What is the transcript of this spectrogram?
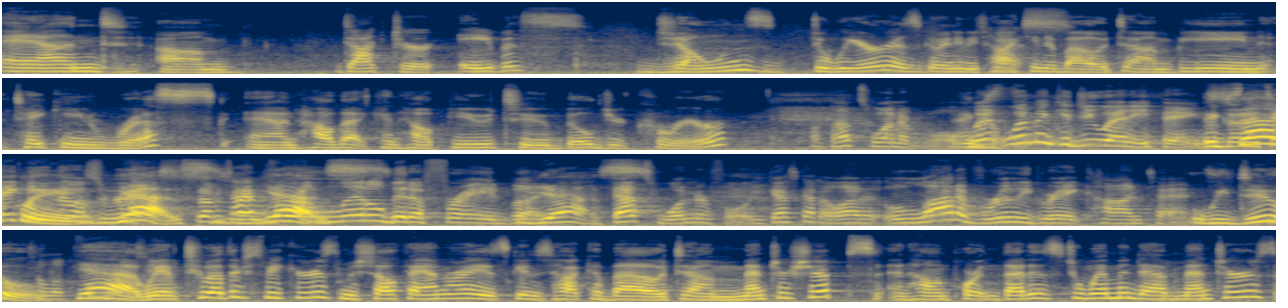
And um, Dr. Avis Jones DeWeever is going to be talking Yes. about um, being taking risks and how that can help you to build your career. Oh, that's wonderful. Ex- women can do anything. So Exactly. taking those risks. Yes. Sometimes we're Yes. a little bit afraid, but Yes. that's wonderful. You guys got a lot of a lot of really great content. We To do. Yeah, we to. have two other speakers. Michelle Fanray is going to talk about um, mentorships and how important that is to women to have mentors.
